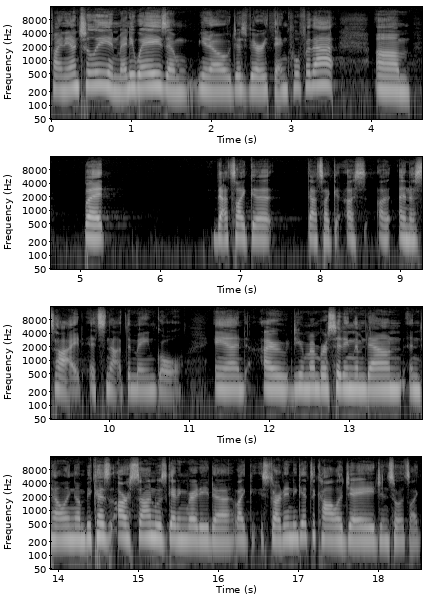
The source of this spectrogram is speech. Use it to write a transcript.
financially in many ways and you know just very thankful for that um, but that's like a that's like a, a, an aside it's not the main goal and i do you remember sitting them down and telling them because our son was getting ready to like starting to get to college age and so it's like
